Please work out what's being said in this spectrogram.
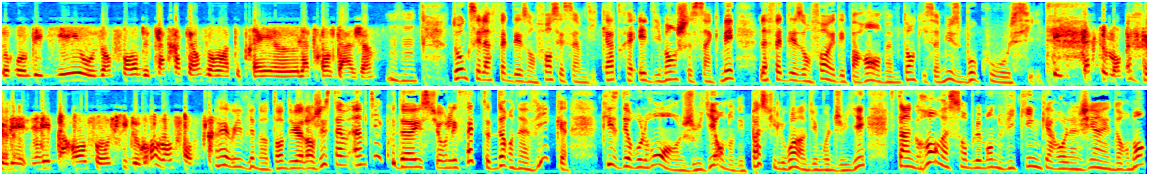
seront dédiés aux enfants de 4 à 15 ans à peu près la tranche d'âge. Mhm. Donc c'est la fête des enfants, c'est samedi 4 et dimanche 5 mai, la fête des enfants et des parents en même temps qui s'amusent beaucoup aussi. Exactement, parce que les, parents sont aussi de grands enfants. Oui, oui bien entendu. Alors juste un, petit coup d'œil sur les fêtes d'Ornavik qui se dérouleront en juillet. On n'en est pas si loin hein, du mois de juillet. C'est un grand rassemblement de vikings carolingiens et normands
